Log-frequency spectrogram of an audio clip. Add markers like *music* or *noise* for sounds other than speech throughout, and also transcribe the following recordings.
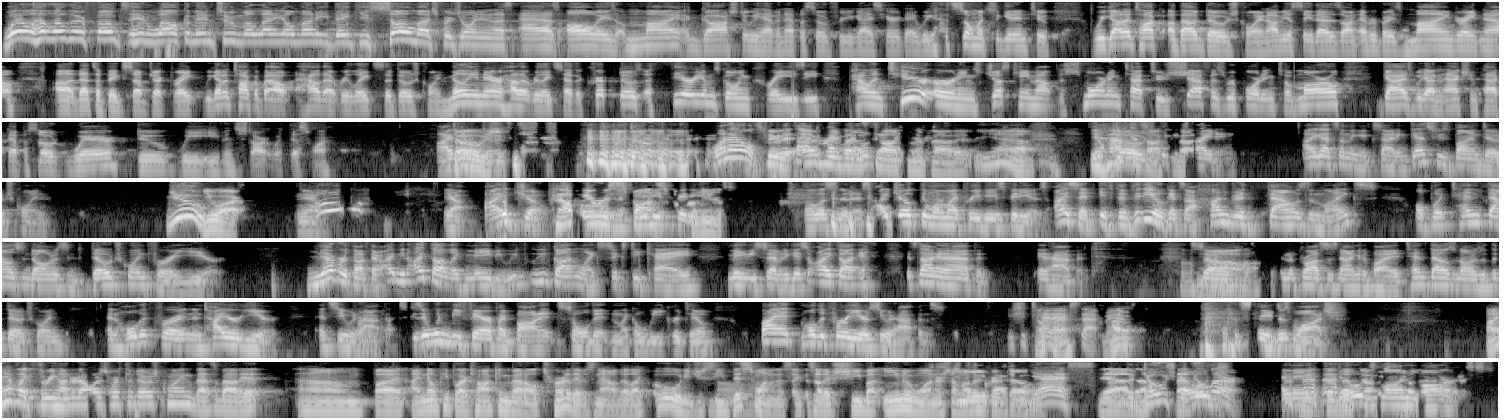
Well, hello there, folks, and welcome into Millennial Money. Thank you so much for joining us. As always, my gosh, do we have an episode for you guys here today? We got *laughs* so much to get into. We got to talk about Dogecoin. Obviously, that is on everybody's mind right now. Uh, that's a big subject, right? We got to talk about how that relates to Dogecoin Millionaire, how that relates to other cryptos. Ethereum's going crazy. Palantir earnings just came out this morning. Tattooed Chef is reporting tomorrow guys, we got an action packed episode. Where do we even start with this one? I Doge. *laughs* what else? Dude, everybody's about talking about it. Yeah. You have to talk about exciting. It. I got something exciting. Guess who's buying Dogecoin? You. You are. Yeah. Oh! yeah. I joke. How irresponsible videos. Well, listen to this. I joked in one of my previous videos. I said, if the video gets a hundred thousand likes, I'll put ten thousand dollars into Dogecoin for a year. Never thought that. I mean, I thought like maybe we've we've gotten like 60k, maybe 70k. So I thought *laughs* it's not gonna happen. It happened. *laughs* So wow. in the process now, I'm gonna buy ten thousand dollars of the Dogecoin and hold it for an entire year and see what happens. Because it wouldn't be fair if I bought it, and sold it in like a week or two buy it, hold it for a year, see what happens. You should 10x okay. that, man. *laughs* Let's see, just watch. I have like three hundred dollars worth of Dogecoin. That's about it. Um, but I know people are talking about alternatives now. They're like, "Oh, did you see oh. this one?" And it's like this other Shiba Inu one or some Shiba. other crypto. Yes, yeah, the Doge killer, and then *laughs* the Doge on Mars.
